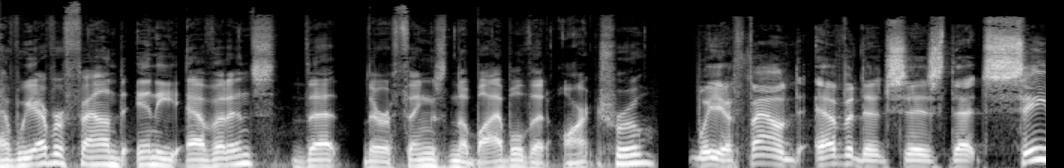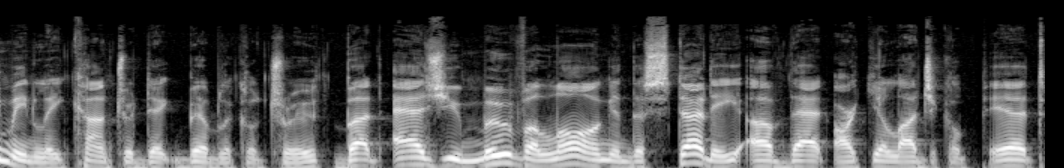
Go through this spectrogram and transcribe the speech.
Have we ever found any evidence that there are things in the Bible that aren't true? we have found evidences that seemingly contradict biblical truth, but as you move along in the study of that archaeological pit,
